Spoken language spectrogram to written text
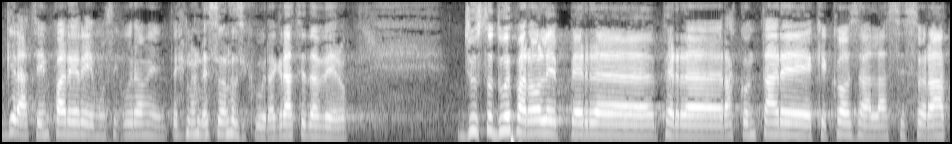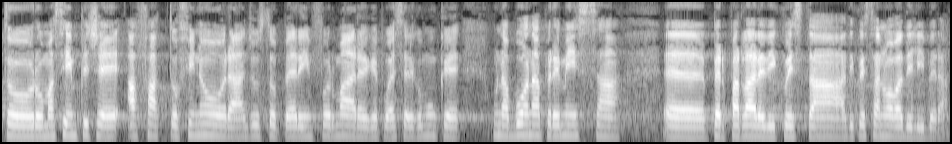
Grazie, impareremo sicuramente, non ne sono sicura, grazie davvero. Giusto due parole per, eh, per, eh, raccontare che cosa l'assessorato Roma Semplice ha fatto finora, giusto per informare che può essere comunque una buona premessa eh, per parlare di questa, di questa nuova delibera.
